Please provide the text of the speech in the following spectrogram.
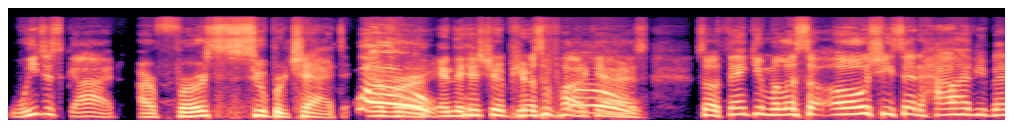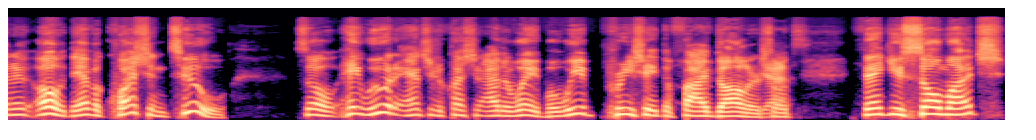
We just got our first super chat ever in the history of Pure Hustle Podcast. So thank you, Melissa. Oh, she said, How have you been? Oh, they have a question too. So hey, we would answer your question either way, but we appreciate the five dollars. So Thank you so much.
